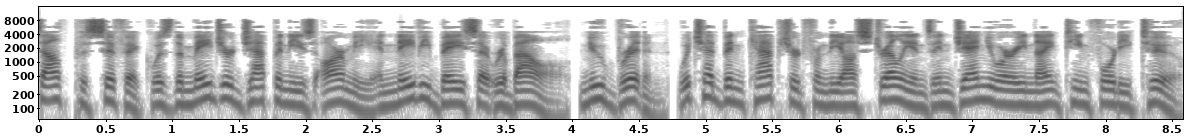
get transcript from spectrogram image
South Pacific was the major Japanese Army and Navy base at Rabaul, New Britain, which had been captured from the Australians in January 1942.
